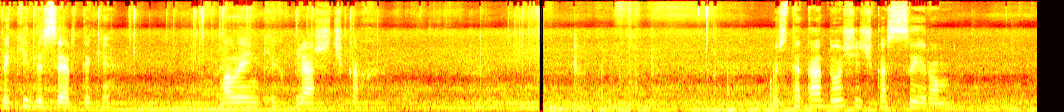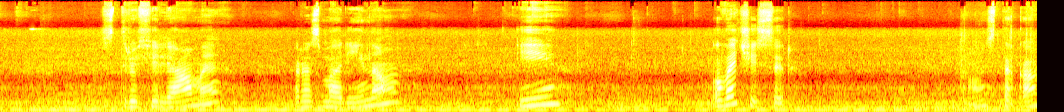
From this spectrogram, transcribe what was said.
Такі десертики в маленьких пляшечках. Ось така дощечка з сиром, з трюфелями, розмаріном і овечий сир. Ось така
